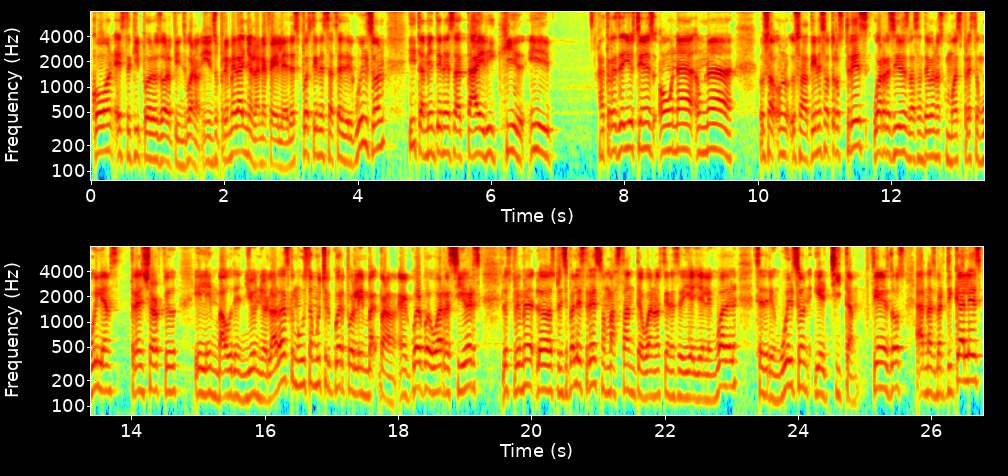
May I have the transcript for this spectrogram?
con este equipo de los Dolphins. Bueno, y en su primer año en la NFL. Después tienes a Cedric Wilson y también tienes a Tyreek Hill. Y Atrás de ellos tienes una, una, o sea, o sea, tienes otros tres wide receivers bastante buenos como es Preston Williams, Trent Sherfield y Lynn Bowden Jr. La verdad es que me gusta mucho el cuerpo de bueno, el cuerpo de wide receivers. Los, primer, los principales tres son bastante buenos. Tienes a Jalen Waddell, Cedric Wilson y el Cheetah. Tienes dos armas verticales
